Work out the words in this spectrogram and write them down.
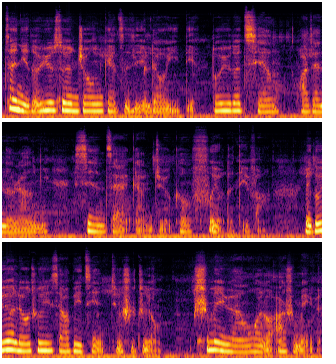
在你的预算中给自己留一点多余的钱，花在能让你现在感觉更富有的地方。每个月留出一小笔钱，即使只有十美元或者二十美元，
